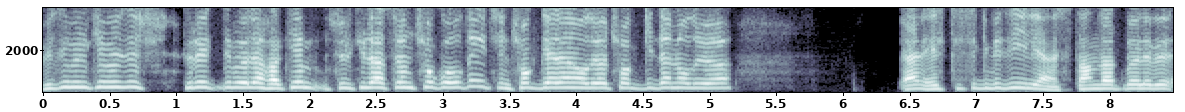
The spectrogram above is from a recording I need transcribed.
bizim ülkemizde sürekli böyle hakem sirkülasyonu çok olduğu için çok gelen oluyor, çok giden oluyor. Yani eskisi gibi değil yani. Standart böyle bir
